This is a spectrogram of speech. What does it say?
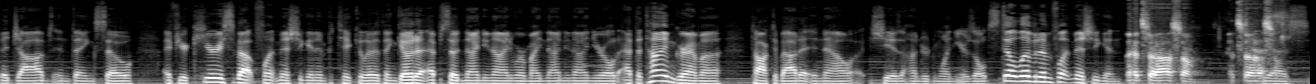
the jobs and things. So if you're curious about Flint, Michigan in particular, then go to episode 99 where my 99 year old, at the time, grandma talked about it, and now she is 101 years old, still living in Flint, Michigan. That's awesome. That's awesome. Yes.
